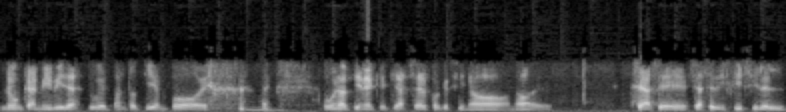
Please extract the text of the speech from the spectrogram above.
nunca en mi vida estuve tanto tiempo, eh, uno tiene que, hacer porque si no, no se hace se hace difícil el,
